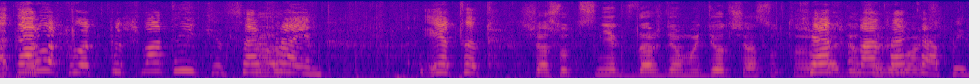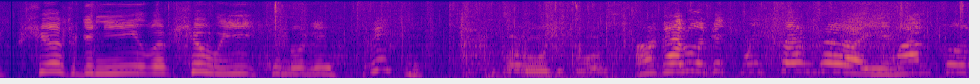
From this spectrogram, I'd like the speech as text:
Огород, вот посмотрите, сажаем этот. Сейчас вот снег с дождем идет, сейчас вот э, Сейчас у пойдет нас заливать. закапает. Все сгнило, все выкинули. Видите? Огородик у вас. Огородик мы сажаем. Антон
